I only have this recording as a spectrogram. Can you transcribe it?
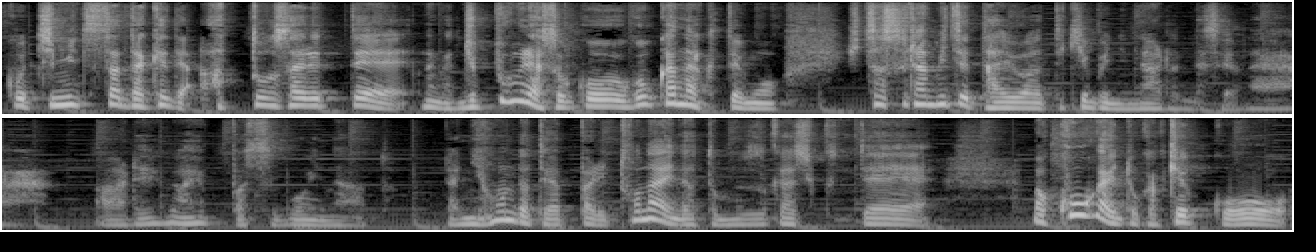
こう緻密さだけで圧倒されてなんか10分ぐらいそこを動かなくてもひたすら見て対話って気分になるんですよね。あれがやっぱすごいなと。日本だとやっぱり都内だと難しくて、まあ、郊外とか結構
